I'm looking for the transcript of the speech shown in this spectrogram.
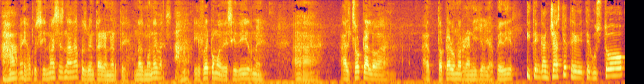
Ajá. Me dijo, pues si no haces nada, pues vente a ganarte unas monedas. Ajá. Y fue como decidirme a, al Zócalo a, a tocar un organillo y a pedir. ¿Y te enganchaste? ¿Te, te gustó?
